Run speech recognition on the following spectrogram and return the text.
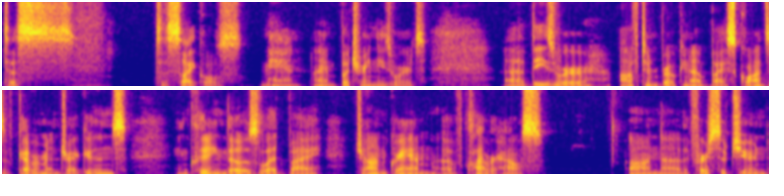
to cycles. Man, I am butchering these words. Uh, these were often broken up by squads of government dragoons, including those led by John Graham of Claverhouse. On uh, the 1st of June,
